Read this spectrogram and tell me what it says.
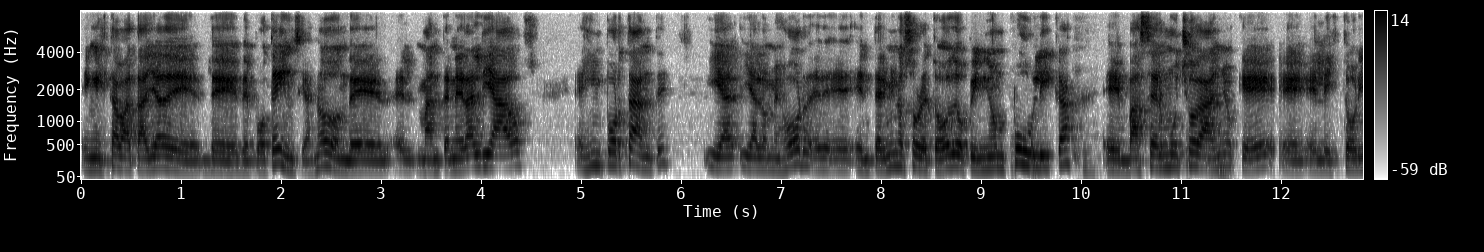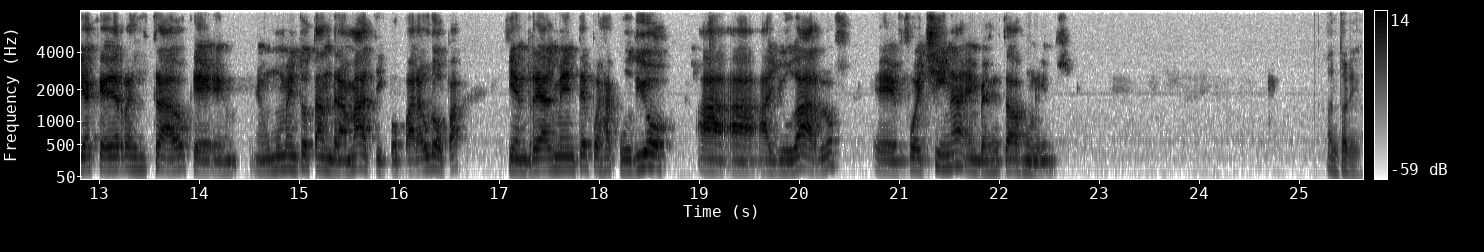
en esta batalla de, de, potencias, ¿no? donde el mantener aliados es importante, y a, lo mejor eh, en términos sobre todo de opinión pública eh, va a hacer mucho daño que eh, la historia quede registrado que en, un momento tan dramático para Europa quien realmente pues acudió a, ayudarlos fue China en vez de Estados Unidos. Antonio.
